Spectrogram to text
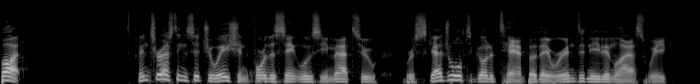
But interesting situation for the St. Lucie Mets, who were scheduled to go to Tampa. They were in Dunedin last week,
